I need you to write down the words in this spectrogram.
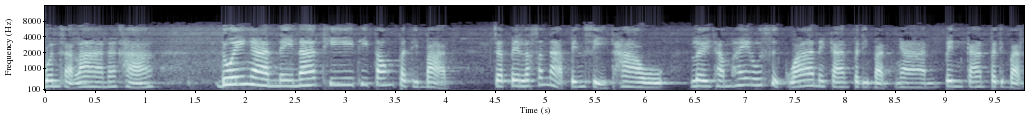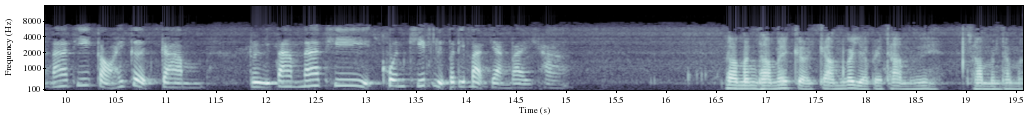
บนศาลานะคะ ด้วยงานในหน้าที่ที่ต้องปฏิบัติ จะเป็นลักษณะเป็นสีเทา เลยทำให้รู้สึกว่าในการปฏิบัติงาน เป็นการปฏิบัติหน้าที่ก่อให้เกิดกรรม หรือตามหน้าที่ควรคิดหรือปฏิบัติอย่างไรคะถ้ามันทำให้เกิดกรรมก็อย่าไปทำสิทำมันทำไม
